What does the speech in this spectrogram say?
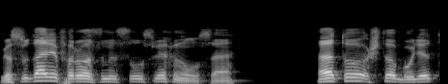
Государев розмысл усмехнулся. — А то что будет?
